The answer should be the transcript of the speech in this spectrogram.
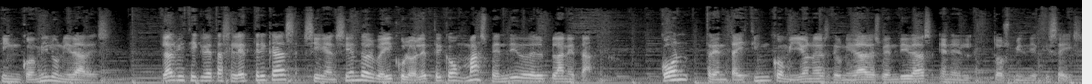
5.000 unidades. Las bicicletas eléctricas siguen siendo el vehículo eléctrico más vendido del planeta, con 35 millones de unidades vendidas en el 2016.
